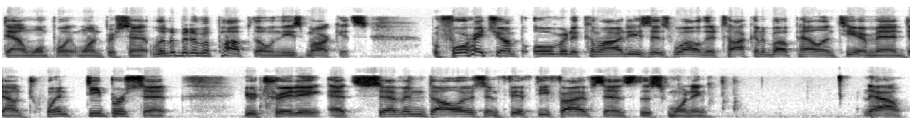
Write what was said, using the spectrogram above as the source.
down 1.1%. A little bit of a pop, though, in these markets. Before I jump over to commodities as well, they're talking about Palantir, man, down 20%. You're trading at $7.55 this morning. Now,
